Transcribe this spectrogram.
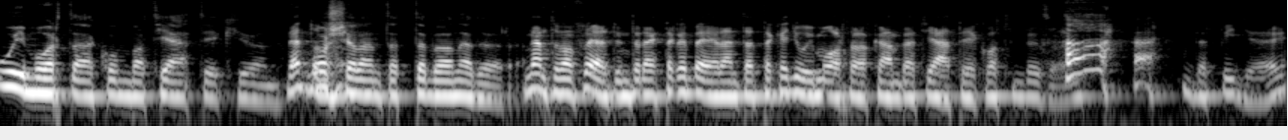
új Mortal Kombat játék jön. Nem tudom. Most jelentette be a Netherre. Nem tudom, feltűnt nektek, hogy bejelentettek egy új Mortal Kombat játékot. Bizony. De figyelj,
